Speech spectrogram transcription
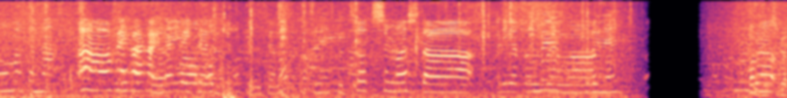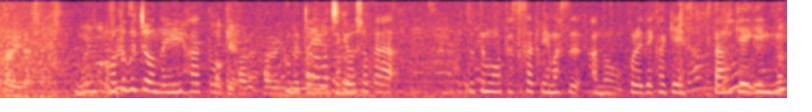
大まかなあはいはいはい内容いてあるですよね。承知しました。ありがとうございます。本部長のゆいはと副部という事業所からとても助かっています。あのこれで家計負担軽減に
